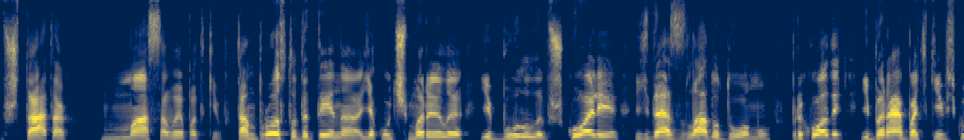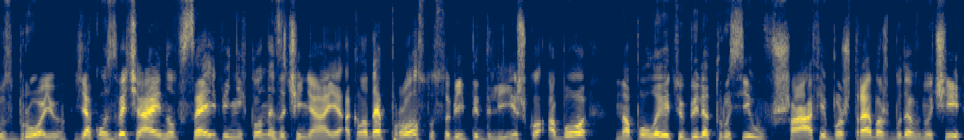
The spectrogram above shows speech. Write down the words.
В Штатах Маса випадків. Там просто дитина, яку чмирили і булили в школі, йде зла додому, приходить і бере батьківську зброю, яку, звичайно, в сейфі ніхто не зачиняє, а кладе просто собі під ліжко або на полицю біля трусів в шафі, бо ж треба ж буде вночі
